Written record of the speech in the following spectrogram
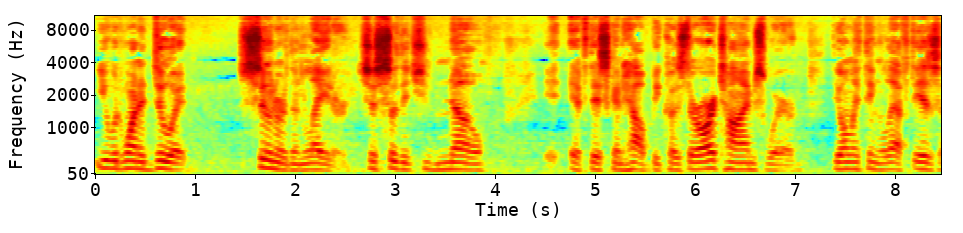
you would want to do it sooner than later just so that you know if this can help because there are times where the only thing left is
